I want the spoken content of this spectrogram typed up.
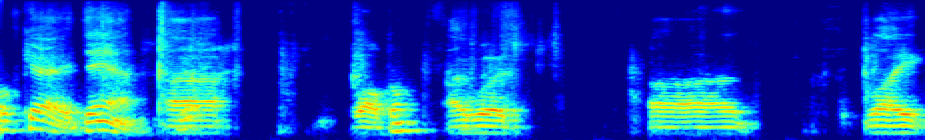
Okay, Dan, uh, welcome. I would uh, like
